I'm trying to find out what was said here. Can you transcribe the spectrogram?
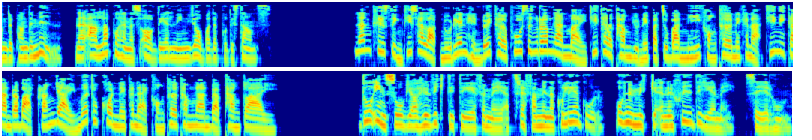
under pandemin, när alla på hennes avdelning jobbade på distans. นั่นคือสิ่งที่ชาร์ลอตนูเรียนเห็นด้วยเธอผู้ซึ่งเริ่มงานใหม่ที่เธอทำอยู่ในปัจจุบันนี้ของเธอในขณะที่มีการระบาดครั้งใหญ่เมื่อทุกคนในแผนกของเธอทำงานแบบทางไกล Då insåg jag hur viktigt det är för mig att träffa mina kollegor och hur mycket energi det ger mig, säger hon.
